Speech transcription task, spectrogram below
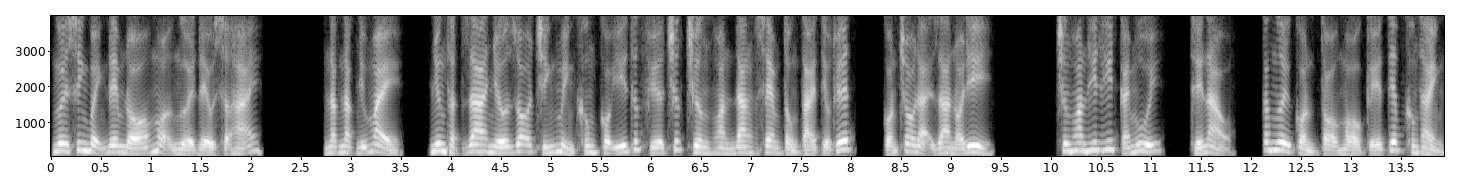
Người sinh bệnh đêm đó mọi người đều sợ hãi. Nặc nặc như mày, nhưng thật ra nhớ rõ chính mình không có ý thức phía trước Trương Hoan đang xem tổng tài tiểu thuyết, còn cho đại gia nói đi. Trương Hoan hít hít cái mũi, thế nào, các ngươi còn tò mò kế tiếp không thành.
